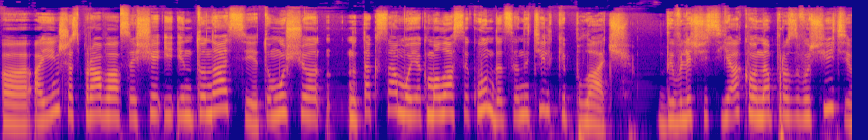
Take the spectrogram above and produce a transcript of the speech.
А інша справа це ще і інтонації, тому що ну, так само, як мала секунда, це не тільки плач. Дивлячись, як вона прозвучить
